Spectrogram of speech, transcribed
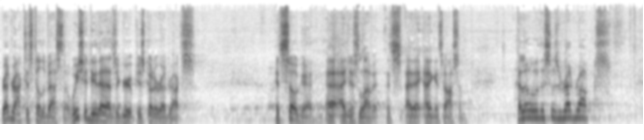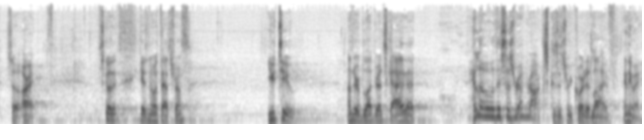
Red Rocks is still the best, though. We should do that as a group. Just go to Red Rocks. It's so good. I, I just love it. It's, I, I, think it's awesome. Hello, this is Red Rocks. So, all right. Let's go. You guys know what that's from? U2. Under a blood red sky. That. Hello, this is Red Rocks because it's recorded live. Anyway,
